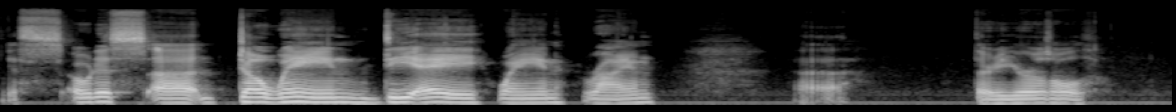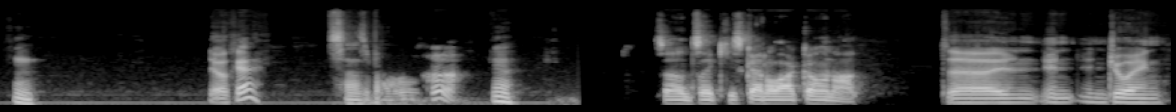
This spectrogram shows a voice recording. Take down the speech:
Yes, Otis uh, Dwayne D A Wayne Ryan, uh, thirty years old. Hmm. Okay. Sounds about right. Huh. Yeah. Sounds like he's got a lot going on. Uh, in, in, enjoying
